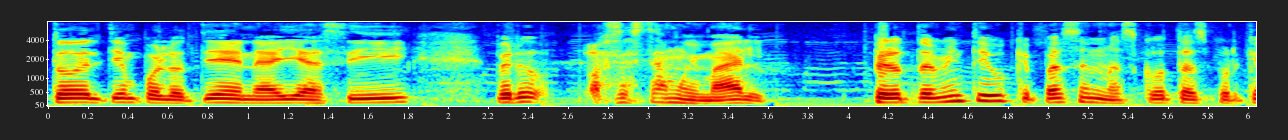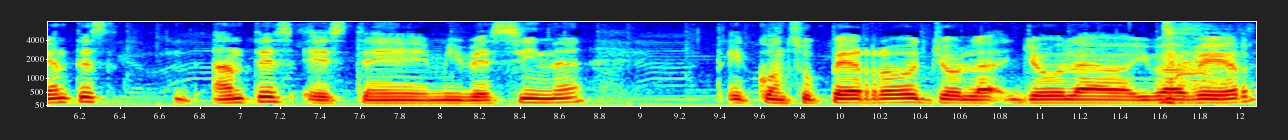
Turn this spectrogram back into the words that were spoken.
todo el tiempo lo tienen ahí así, pero, o sea, está muy mal. Pero también te digo que pasa en mascotas, porque antes, antes, este, mi vecina, eh, con su perro, yo la, yo la iba a ver,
